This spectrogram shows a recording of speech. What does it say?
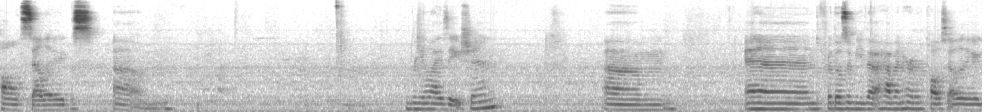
Paul Selig's um, Realization. Um, and for those of you that haven't heard of Paul Selig,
